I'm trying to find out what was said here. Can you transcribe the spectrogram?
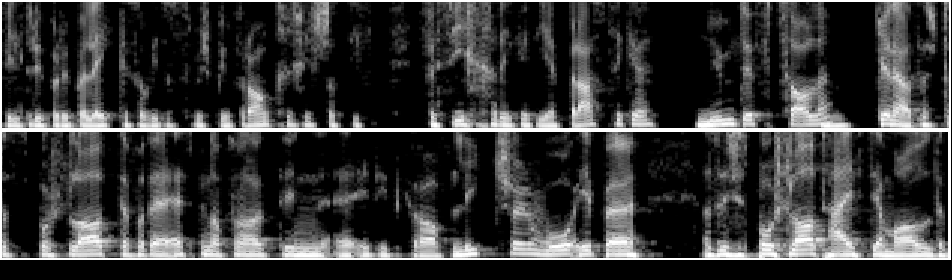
will darüber überlegen, so wie das zum Beispiel in Frankreich ist, dass die Versicherungen die Erpressungen nicht mehr zahlen mhm. Genau, das ist das Postulat von der SP-Nationalrätin äh, Edith Graf Litscher, wo eben, also das Postulat heisst ja mal, der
